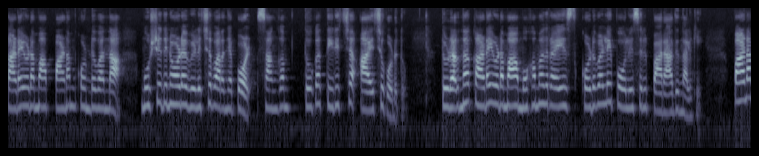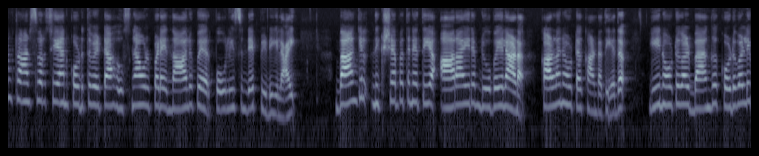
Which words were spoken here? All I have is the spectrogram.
കടയുടമ പണം കൊണ്ടുവന്ന മുഷിദിനോട് വിളിച്ചു പറഞ്ഞപ്പോൾ സംഘം തുക തിരിച്ച് അയച്ചു കൊടുത്തു. തുടർന്ന് കടയുടമ മുഹമ്മദ് റയീസ് കൊടുവള്ളി പോലീസിൽ പരാതി നൽകി. പണം ട്രാൻസ്ഫർ ചെയ്യാൻ കൊടുത്തുവിട്ട ഹുസ്ന ഉൾപ്പെടെ നാലു പേർ പോലീസിന്റെ പിടിയിലായി. ബാങ്കിൽ നിക്ഷേപത്തിനെത്തിയ ആറായിരം രൂപയിലാണ് കള്ളനോട്ട് കണ്ടെത്തിയത്. ഈ നോട്ടുകൾ ബാങ്ക് കൊടുവള്ളി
